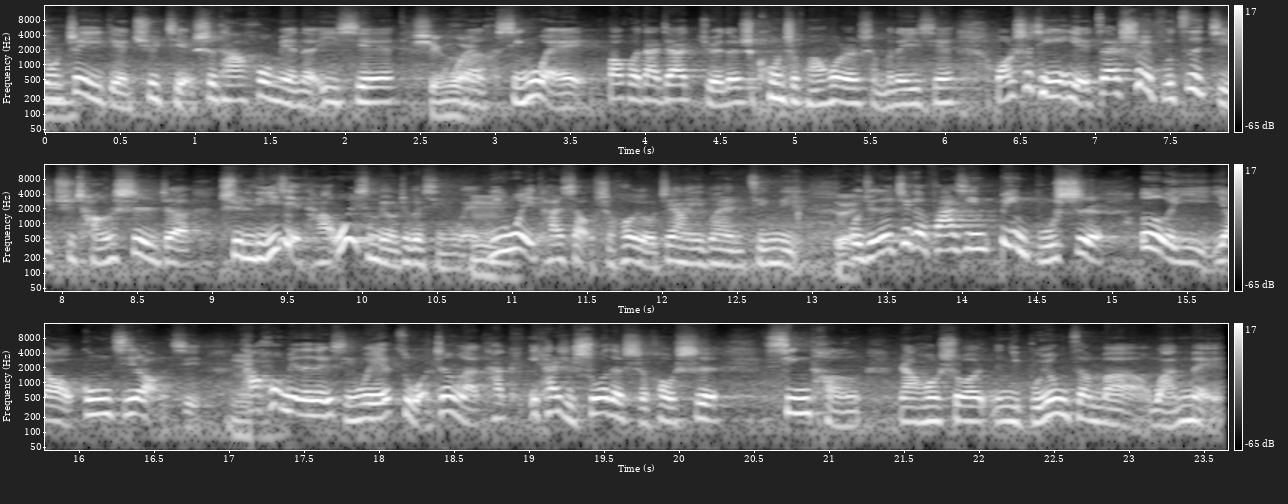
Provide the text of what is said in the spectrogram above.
用这一点去解释他后面的一些行为，行为，包括大家觉得是控制狂或者什么的一些。王诗晴也在。说服自己去尝试着去理解他为什么有这个行为，因为他小时候有这样一段经历。我觉得这个发心并不是恶意要攻击老纪，他后面的那个行为也佐证了他一开始说的时候是心疼，然后说你不用这么完美，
